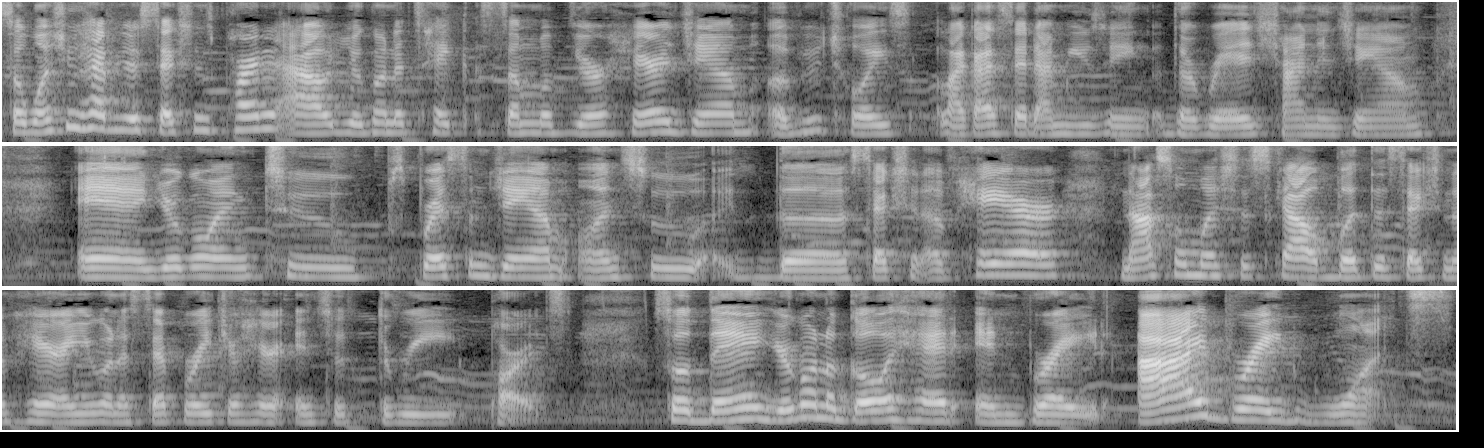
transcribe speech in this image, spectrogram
So once you have your sections parted out, you're going to take some of your hair jam of your choice. Like I said, I'm using the red Shine Jam. And you're going to spread some jam onto the section of hair, not so much the scalp, but the section of hair. And you're going to separate your hair into three parts. So then you're going to go ahead and braid. I braid once,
